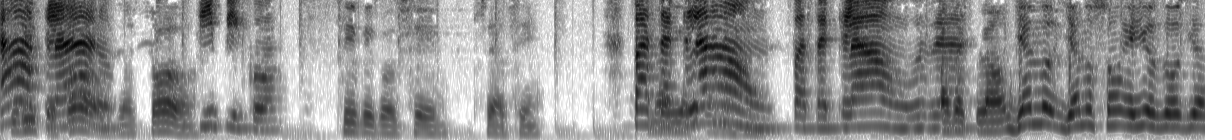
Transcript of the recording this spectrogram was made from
ah, claro. Todo, Típico. Típico, sí. O sea, sí. Pataclown, Pataclown, o sea. Pataclown. Ya no, ya no son, ellos dos ya,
